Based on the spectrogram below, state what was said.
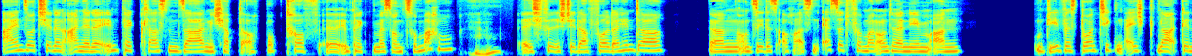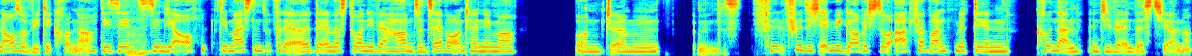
einsortieren in eine der Impact-Klassen, sagen, ich habe da auch Bock drauf, äh, Impact-Messung zu machen. Mhm. Ich, ich stehe da voll dahinter ähm, und sehe das auch als ein Asset für mein Unternehmen an. Und die Investoren ticken eigentlich genauso wie die Gründer. Die sehen, sie sind ja auch, die meisten der, der, Investoren, die wir haben, sind selber Unternehmer und ähm, fühlen sich irgendwie, glaube ich, so artverwandt mit den Gründern, in die wir investieren. Ne?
